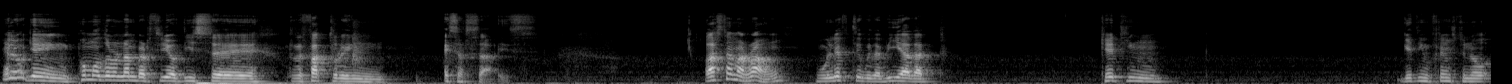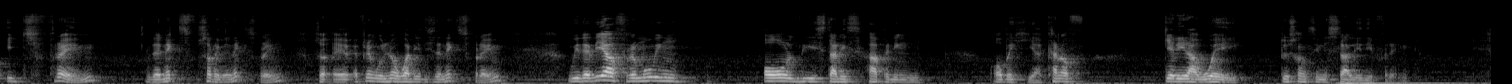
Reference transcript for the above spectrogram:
Hello again, Pomodoro number three of this uh, refactoring exercise. Last time around, we left it with the idea that getting getting frames to know each frame, the next sorry the next frame, so a, a frame will know what it is the next frame, with the idea of removing all this that is happening over here, kind of get it away to something slightly different.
